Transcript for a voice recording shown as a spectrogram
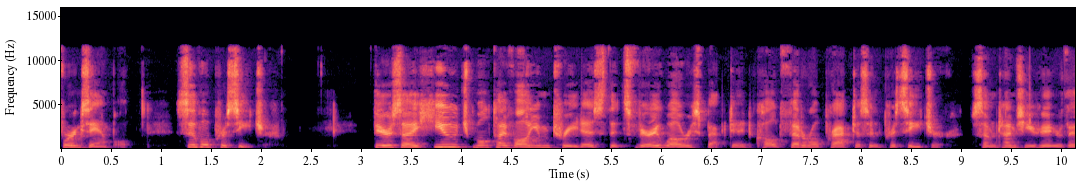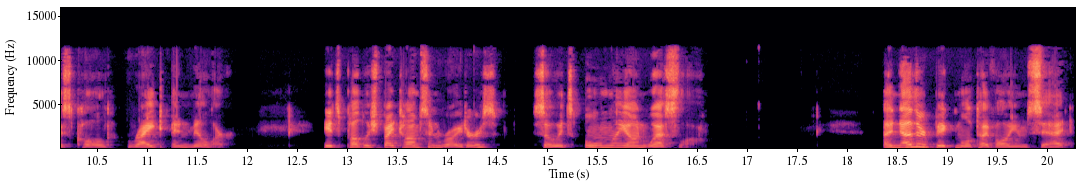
For example, civil procedure. There's a huge multi-volume treatise that's very well respected called Federal Practice and Procedure. Sometimes you hear this called Wright and Miller. It's published by Thomson Reuters, so it's only on Westlaw. Another big multi-volume set,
